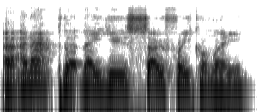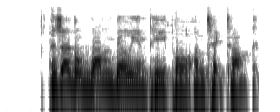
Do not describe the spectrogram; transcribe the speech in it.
uh, an app that they use so frequently. There's over 1 billion people on TikTok.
